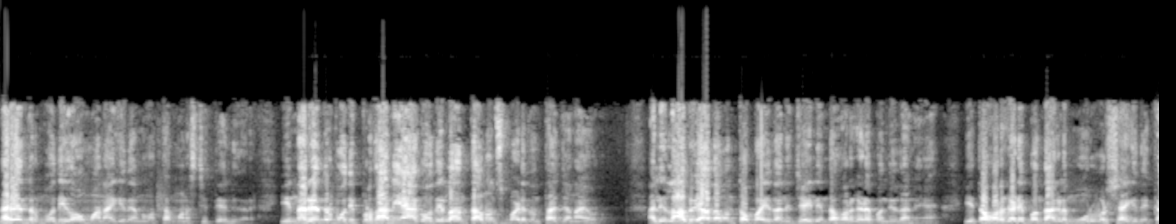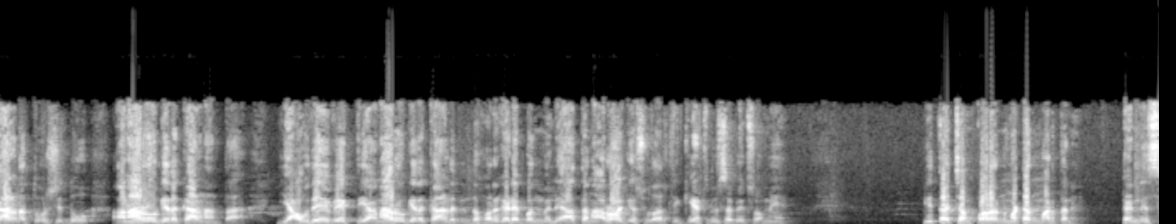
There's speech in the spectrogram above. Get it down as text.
ನರೇಂದ್ರ ಮೋದಿ ಅವಮಾನ ಆಗಿದೆ ಅನ್ನುವಂಥ ಮನಸ್ಥಿತಿಯಲ್ಲಿದ್ದಾರೆ. ಈ ನರೇಂದ್ರ ಮೋದಿ ಪ್ರಧಾನಿಯೇ ಆಗೋದಿಲ್ಲ ಅಂತ ಅನೌನ್ಸ್ ಮಾಡಿದಂಥ ಜನ ಇವರು. ಅಲ್ಲಿ ಲಾಲು ಯಾದವ್ ಅಂತ ಒಬ್ಬ ಇದ್ದಾನೆ, ಜೈಲಿಂದ ಹೊರಗಡೆ ಬಂದಿದ್ದಾನೆ. ಈತ ಹೊರಗಡೆ ಬಂದಾಗಲೇ ಮೂರು ವರ್ಷ ಆಗಿದೆ. ಕಾರಣ ತೋರಿಸಿದ್ದು ಅನಾರೋಗ್ಯದ ಕಾರಣ ಅಂತ. ಯಾವುದೇ ವ್ಯಕ್ತಿ ಅನಾರೋಗ್ಯದ ಕಾರಣದಿಂದ ಹೊರಗಡೆ ಬಂದ ಮೇಲೆ ಆತನ ಆರೋಗ್ಯ ಸುಧಾರಿಸಲಿಕ್ಕೆ ಎಷ್ಟು ದಿವಸ ಬೇಕು ಸ್ವಾಮಿ? ಈತ ಚಂಪಾರನ್ ಮಟನ್ ಮಾಡ್ತಾನೆ, ಟೆನ್ನಿಸ್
